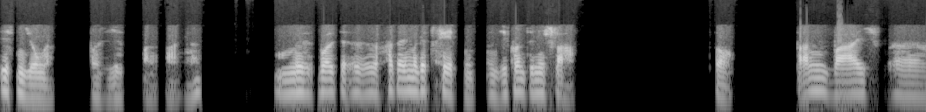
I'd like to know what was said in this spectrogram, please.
ist ein Junge, was ich jetzt mal sagen. Ne? Wollte, äh, hat er immer getreten und sie konnte nicht schlafen. Dann war ich äh,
